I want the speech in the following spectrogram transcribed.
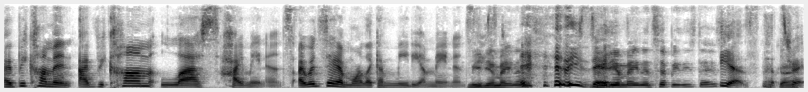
I've become an. I've become less high maintenance. I would say I'm more like a medium maintenance. Medium these, maintenance. these days. Medium maintenance hippie these days. Yes, that's Okay.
